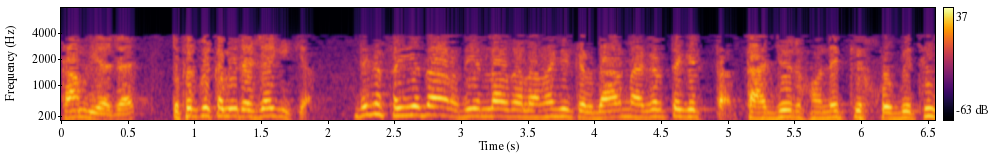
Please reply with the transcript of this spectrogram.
تھام لیا جائے تو پھر کوئی کمی رہ جائے گی کیا؟ دیکھیں سیدہ رضی اللہ تعالیٰ کے کردار میں اگر تک تاجر ہونے کی خوبی تھی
